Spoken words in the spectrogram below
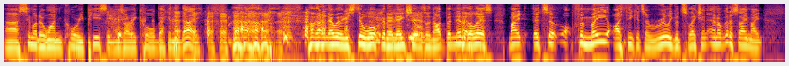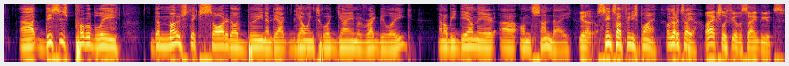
uh, similar to one Corey Pearson, as I recall back in the day. um, I don't know whether he's still walking on eggshells or not, but nevertheless, mate, it's a, for me. I think it's a really good selection, and I've got to say, mate, uh, this is probably the most excited I've been about going to a game of rugby league and I'll be down there uh, on Sunday. You know, since I finished playing, I've got to tell you, I actually feel the same, Buttes.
